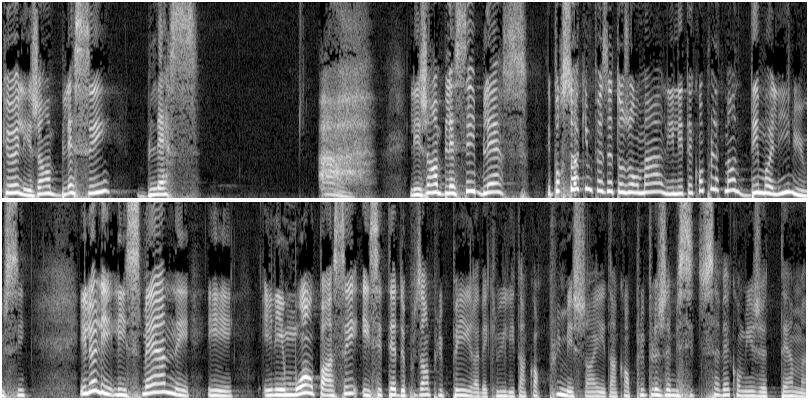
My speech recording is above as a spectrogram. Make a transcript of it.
que les gens blessés blessent. Ah, les gens blessés blessent. C'est pour ça qu'il me faisait toujours mal. Il était complètement démoli lui aussi. Et là, les, semaines et, les mois ont passé et c'était de plus en plus pire avec lui. Il est encore plus méchant, il est encore plus. Puis je me si tu savais combien je t'aime.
